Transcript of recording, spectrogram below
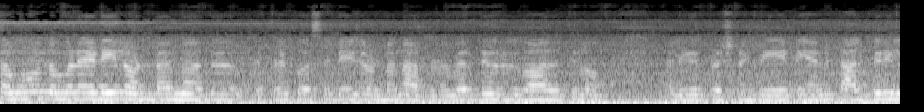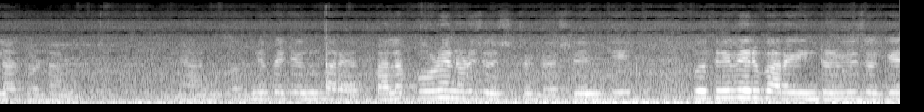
സമൂഹം നമ്മുടെ ഇടയിൽ ഉണ്ടെന്ന് അത് എത്ര പെർസെന്റേജ് ഉണ്ടെന്ന് അറിഞ്ഞു വെറുതെ ഒരു വിവാദത്തിലോ അല്ലെങ്കിൽ പ്രശ്നം ക്രിയേറ്റ് ചെയ്യാൻ താല്പര്യം ഇല്ലാത്തതുകൊണ്ടാണ് ഞാൻ അതിനെപ്പറ്റി ഒന്നും പറയാതെ പലപ്പോഴും എന്നോട് ചോദിച്ചിട്ടുണ്ട്. പക്ഷെ എനിക്ക് ഇപ്പോൾ ഒത്തിരി പേര് പറയും ഇന്റർവ്യൂസ് ഒക്കെ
